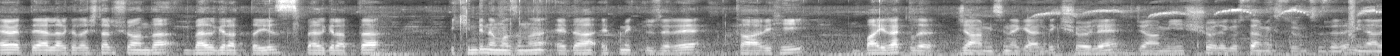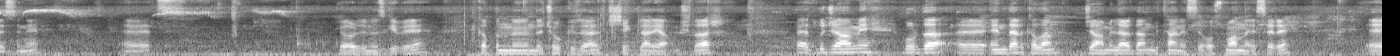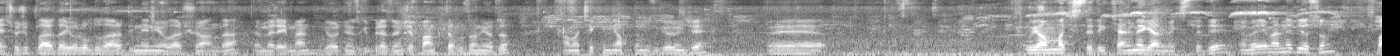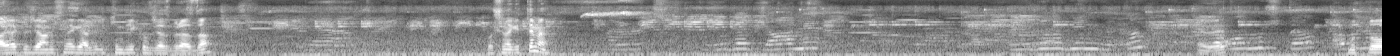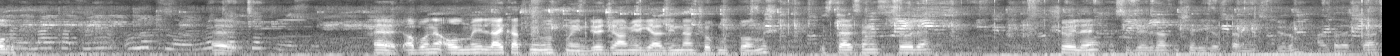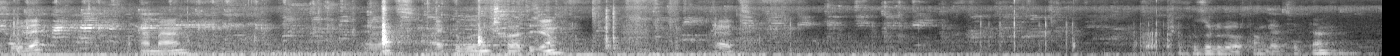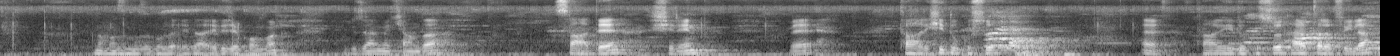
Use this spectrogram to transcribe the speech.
Evet değerli arkadaşlar şu anda Belgrad'dayız. Belgrad'da ikindi namazını eda etmek üzere tarihi Bayraklı Camisi'ne geldik. Şöyle camiyi şöyle göstermek istiyorum sizlere minaresini. Evet. Gördüğünüz gibi kapının önünde çok güzel çiçekler yapmışlar. Evet bu cami burada e, ender kalan camilerden bir tanesi Osmanlı eseri. E, çocuklar da yoruldular, dinleniyorlar şu anda. Ömer Eymen gördüğünüz gibi biraz önce bankta uzanıyordu. Ama çekim yaptığımızı görünce e, uyanmak istedi, kendine gelmek istedi. Ömer Eymen ne diyorsun? Bayraklı Camisi'ne geldi. İkindiyi kılacağız birazdan. Hoşuna gitti mi? Burada cami olduğunu bilmiyordum. Evet. Mutlu olduk. Like atmayı unutmayın. Ve Evet. tek çekmiyorsun. Evet, abone olmayı, like atmayı unutmayın diyor. Camiye geldiğinden çok mutlu olmuş. İsterseniz şöyle şöyle size biraz içeriği göstermek istiyorum arkadaşlar. Şöyle hemen Evet, ayakkabılarımı çıkartacağım. Evet. Çok huzurlu bir ortam gerçekten. Namazımızı burada eda edecek olmak güzel mekanda sade, şirin ve tarihi dokusu evet tarihi dokusu her tarafıyla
